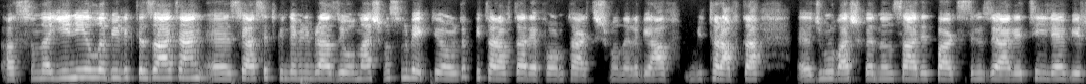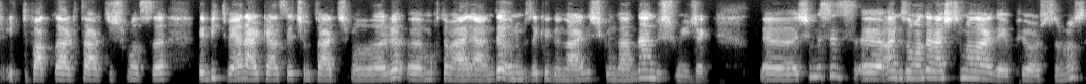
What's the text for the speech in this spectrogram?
aslında yeni yılla birlikte zaten e, siyaset gündeminin biraz yoğunlaşmasını bekliyorduk. Bir tarafta reform tartışmaları, bir, haf, bir tarafta e, Cumhurbaşkanı'nın Saadet Partisi'nin ziyaretiyle bir ittifaklar tartışması ve bitmeyen erken seçim tartışmaları e, muhtemelen de önümüzdeki günlerde iş gündemden düşmeyecek. Şimdi siz aynı zamanda araştırmalar da yapıyorsunuz.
